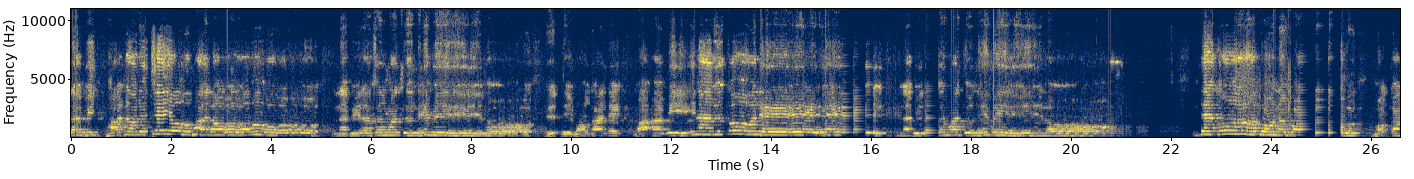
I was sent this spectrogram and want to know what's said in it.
নবী ভালোর চেয়েও ভালো। নবী রহমত নেমেলো এতে মগালে মা আবিনার কোলে। নবীর রহমত নেমেলো দেখো আপন মক্কা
